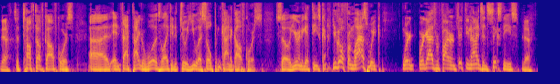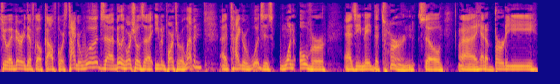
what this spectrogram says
Yeah. It's a tough, tough golf course. Uh, in fact, Tiger Woods likened it to a U.S. Open kind of golf course. So you're going to get these. You go from last week where where guys were firing 59s and 60s Yeah. to a very difficult golf course. Tiger Woods, uh, Billy Horschel's uh, even par through 11. Uh, Tiger Woods is one over as he made the turn. So uh, he had a birdie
